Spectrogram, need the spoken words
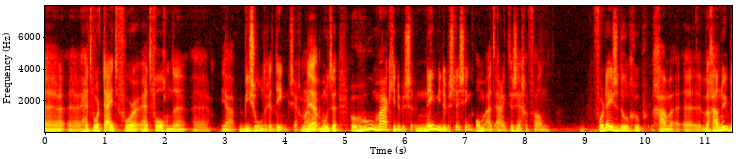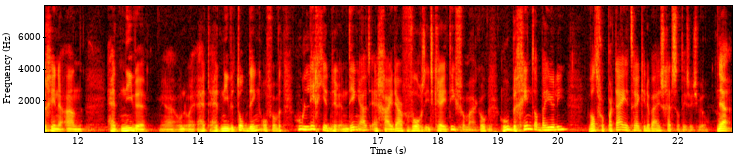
uh, uh, het wordt tijd voor het volgende uh, ja, bijzondere ding. Zeg maar. Ja. We moeten, hoe maak je de neem je de beslissing om uiteindelijk te zeggen van voor deze doelgroep gaan we, we gaan nu beginnen aan het nieuwe, ja, het, het nieuwe topding? Of wat, hoe lig je er een ding uit en ga je daar vervolgens iets creatiefs van maken? Hoe, hoe begint dat bij jullie? Wat voor partijen trek je erbij? Schets dat eens als je wil. Ja,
